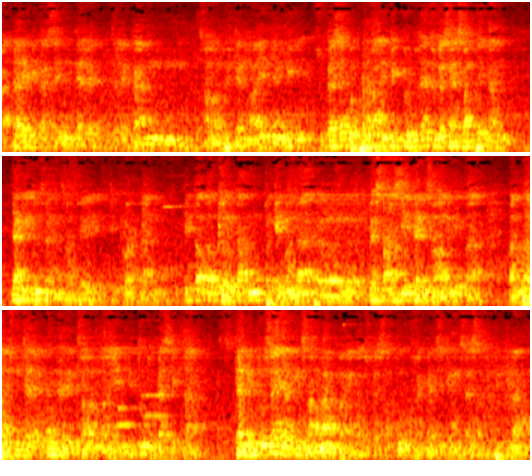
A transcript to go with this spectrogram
ada indikasi menjelek menjelekan calon presiden lain. Yang ini juga saya beberapa kali di grup saya juga saya sampaikan. Yang itu jangan sampai dikeluarkan. Kita tonjolkan bagaimana eh, prestasi dari calon kita tanpa harus menjelekkan dari calon lain. Itu tugas kita. Dan itu saya yakin sama Bang Eka juga satu frekuensi dengan saya satu pikiran.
